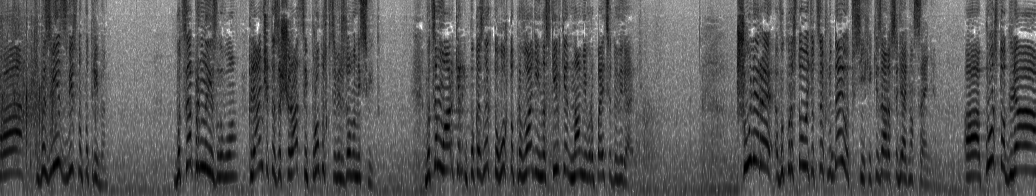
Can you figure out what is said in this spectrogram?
А безвіз, звісно, потрібен. Бо це принизливо клянчити за щораз цей пропуск в цивілізований світ. Бо це маркер і показник того, хто при владі і наскільки нам європейці довіряють. Шулери використовують оцих людей, от всіх, які зараз сидять на сцені, а, просто для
